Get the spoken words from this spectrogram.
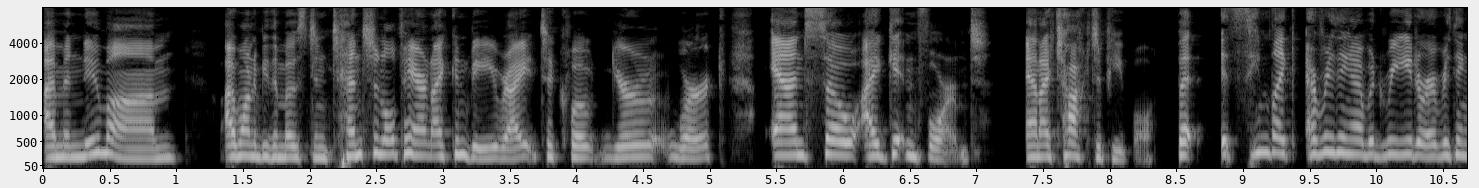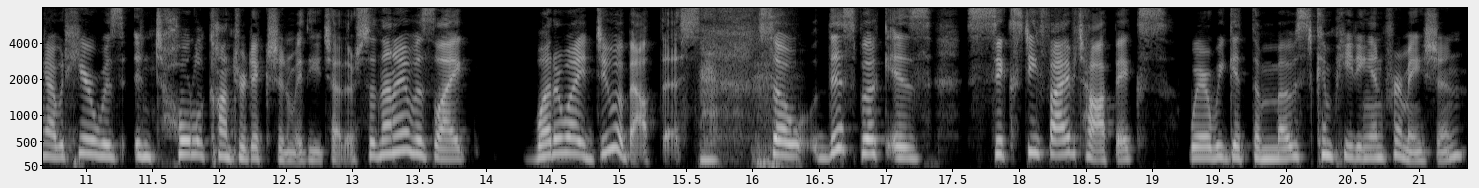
I'm a new mom. I want to be the most intentional parent I can be, right? To quote your work. And so I get informed and I talk to people, but it seemed like everything I would read or everything I would hear was in total contradiction with each other. So then I was like, what do I do about this? so this book is 65 topics where we get the most competing information.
